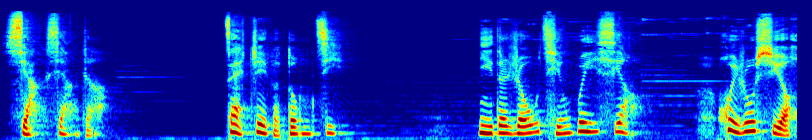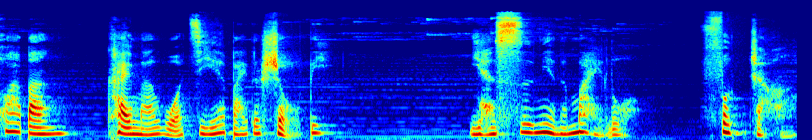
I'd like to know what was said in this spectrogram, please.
想象着，在这个冬季，你的柔情微笑，会如雪花般。开满我洁白的手臂，沿思念的脉络疯长。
